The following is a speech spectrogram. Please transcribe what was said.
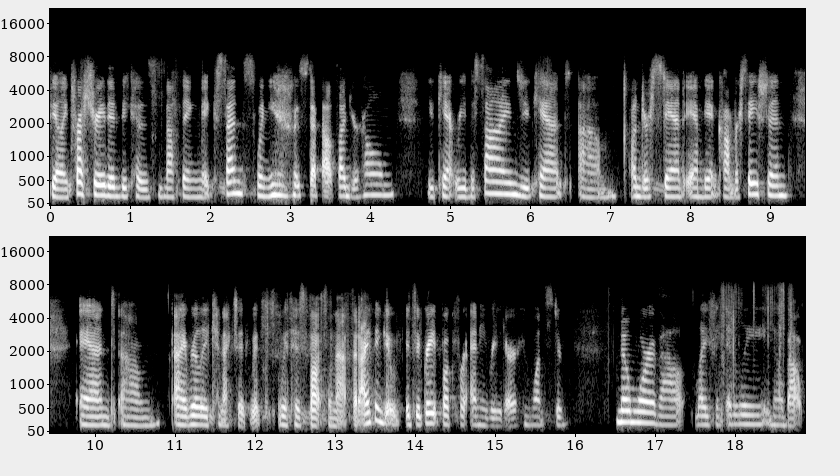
feeling frustrated because nothing makes sense when you step outside your home. You can't read the signs, you can't um, understand ambient conversation. And um, I really connected with with his thoughts on that. But I think it, it's a great book for any reader who wants to know more about life in Italy, know about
